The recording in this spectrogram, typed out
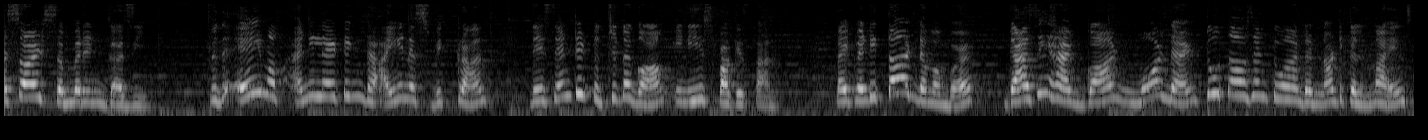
assault submarine Ghazi. With the aim of annihilating the INS Vikrant, they sent it to Chittagong in East Pakistan. By 23rd November, Ghazi had gone more than 2,200 nautical miles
